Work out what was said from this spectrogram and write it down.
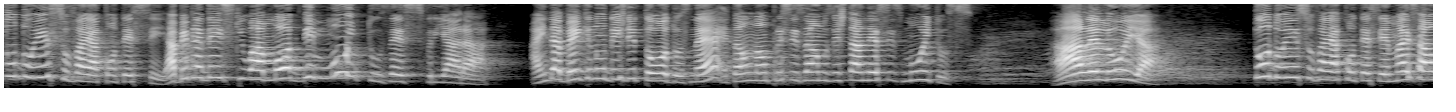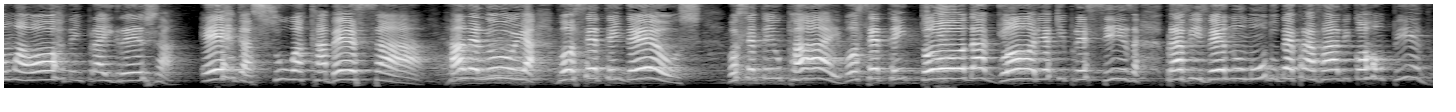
tudo isso vai acontecer. A Bíblia diz que o amor de muitos esfriará. Ainda bem que não diz de todos, né? Então, não precisamos estar nesses muitos. Aleluia! Tudo isso vai acontecer, mas há uma ordem para a igreja. Erga sua cabeça. Aleluia! Você tem Deus. Você tem o Pai, você tem toda a glória que precisa para viver no mundo depravado e corrompido.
